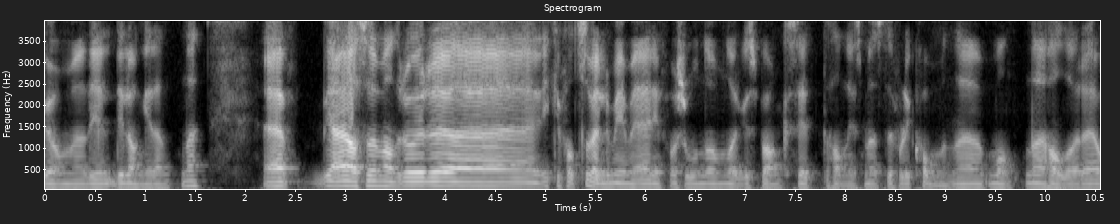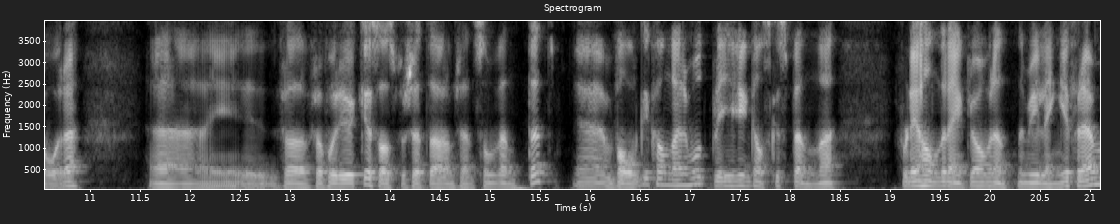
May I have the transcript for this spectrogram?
vi om de, de, de lange rentene. Eh, jeg har altså med andre ord eh, ikke fått så veldig mye mer informasjon om Norges Bank sitt handlingsmønster for de kommende månedene, halvåret, året. Eh, fra, fra forrige uke. Statsbudsjettet er omtrent som ventet. Valget kan derimot bli ganske spennende. For det handler egentlig om rentene mye lenger frem,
